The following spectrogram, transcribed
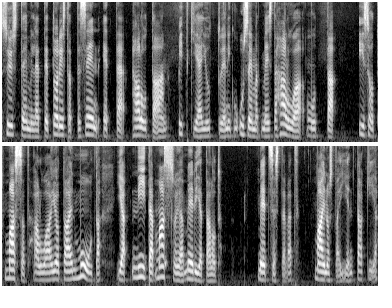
systeemillä te todistatte sen, että halutaan pitkiä juttuja, niin kuin useimmat meistä haluaa, mutta isot massat haluaa jotain muuta. Ja niitä massoja mediatalot metsästävät mainostajien takia.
